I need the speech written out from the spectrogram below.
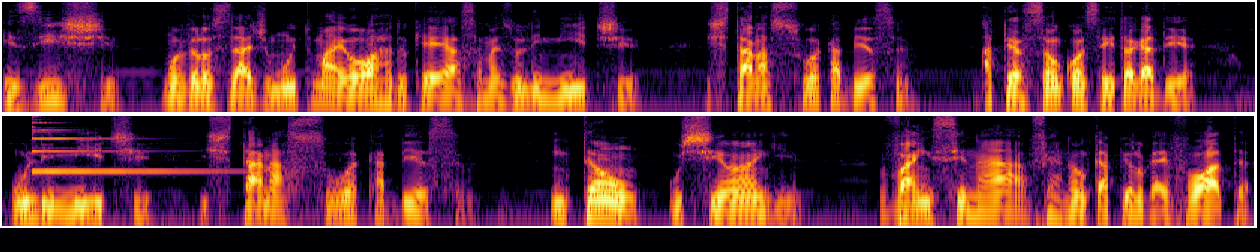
existe uma velocidade muito maior do que essa, mas o limite está na sua cabeça. Atenção, conceito HD. O limite está na sua cabeça. Então, o Xiang vai ensinar Fernão Capelo Gaivota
